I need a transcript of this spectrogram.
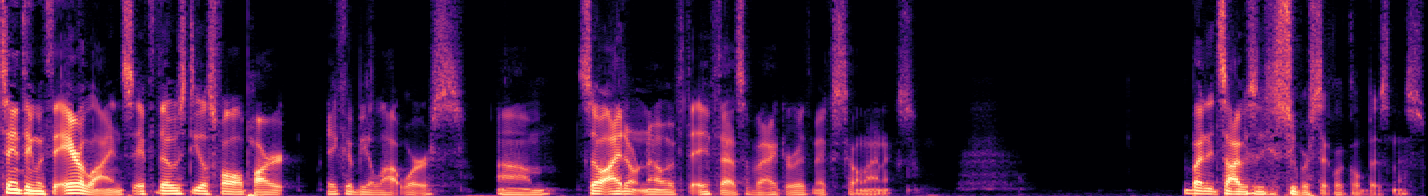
same thing with the airlines. If those deals fall apart, it could be a lot worse. Um, so I don't know if if that's a factor with MiX Telematics, but it's obviously a super cyclical business,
